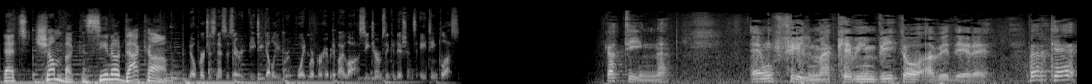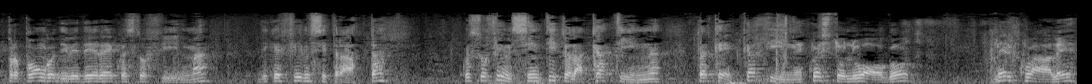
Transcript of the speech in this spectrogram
That's chumbacasino.com. No purchase necessary. VGW Group. Void were prohibited by law. See terms and conditions. 18 plus. Catin è un film che vi invito a vedere. Perché propongo di vedere questo film? Di che film si tratta? Questo film si intitola Catin perché Catin è questo luogo nel quale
